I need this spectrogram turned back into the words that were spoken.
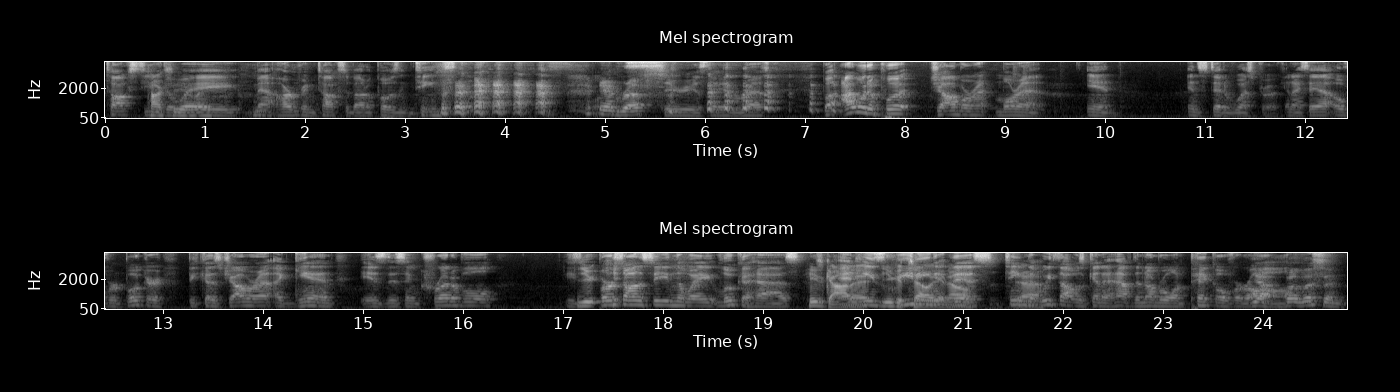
talks to you Talks the to you way Matt Harpring talks about opposing teams." and refs. Seriously, and refs. But I would have put John Morant, Morant in instead of Westbrook. And I say that over Booker because John Morant, again, is this incredible. He's You- burst he- on the scene the way Luka has. He's got and it. he's You could leading tell, you know. this team Yeah. that we thought was going to have the number one pick overall. Yeah, but listen,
